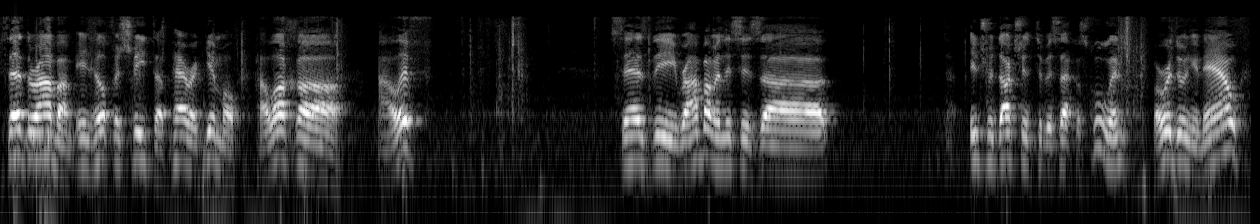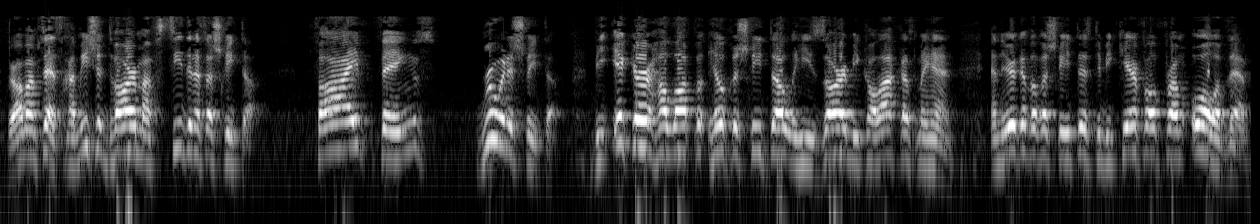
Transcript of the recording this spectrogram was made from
Says the Rambam in Hilcha Shchita, Para Gimel, halacha aleph. Says the Rambam, and this is uh, introduction to Besechas Chulin, but we're doing it now. The Rambam says, Chamisha dvar mafsidin as shchita. Five things ruin a shchita. The ikar halacha hilcha shchita lehizar mikolachas mehen. And the ikar of shchita is to be careful from all of them.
